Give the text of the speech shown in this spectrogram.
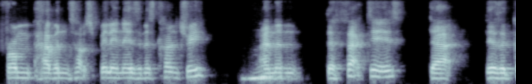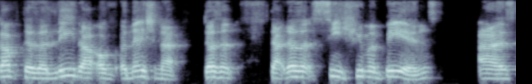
from having such billionaires in this country. Mhm. And then the fact is that there's a gov- there's a leader of a nation that doesn't that doesn't see human beings as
